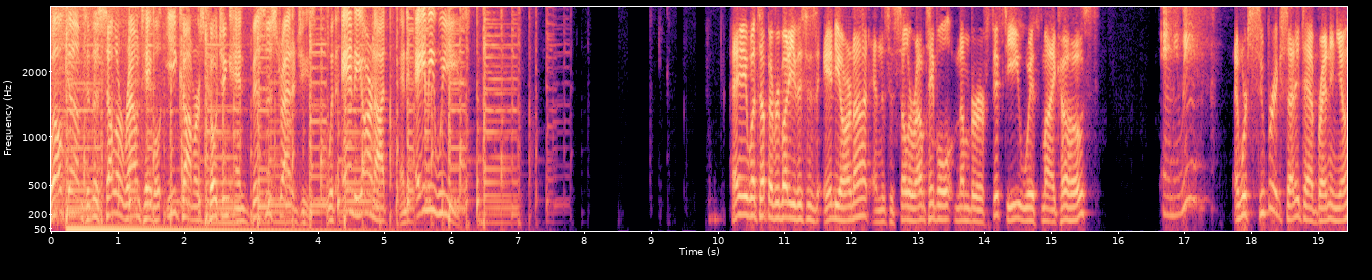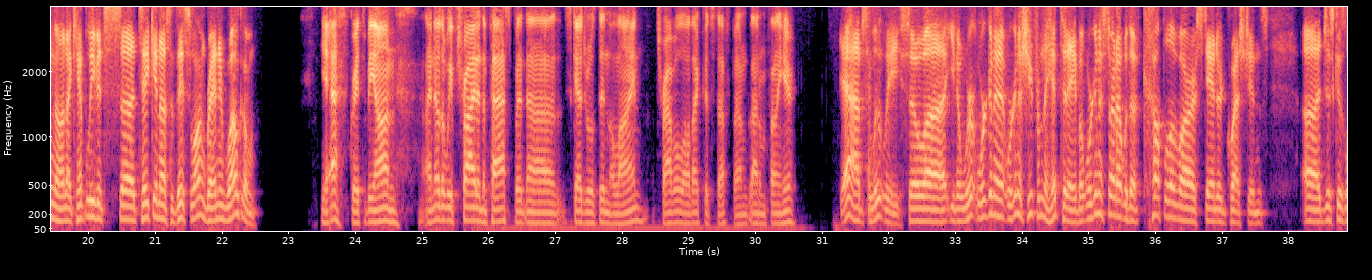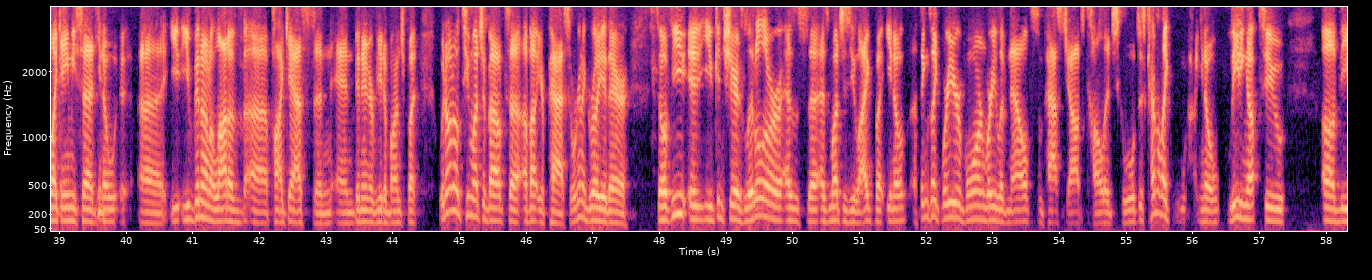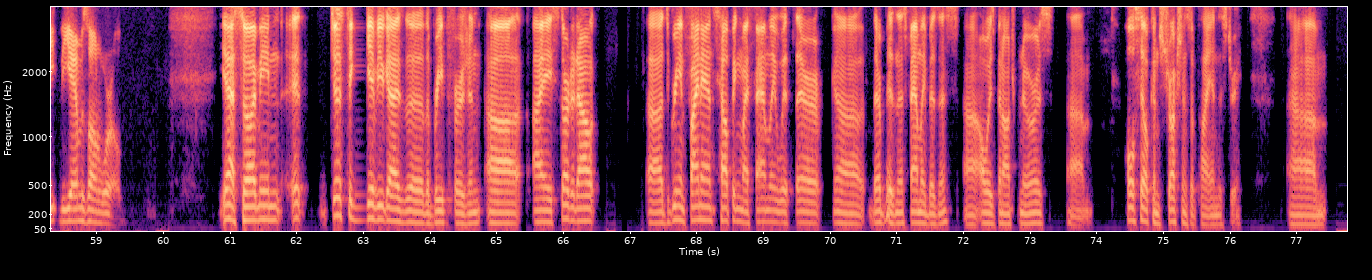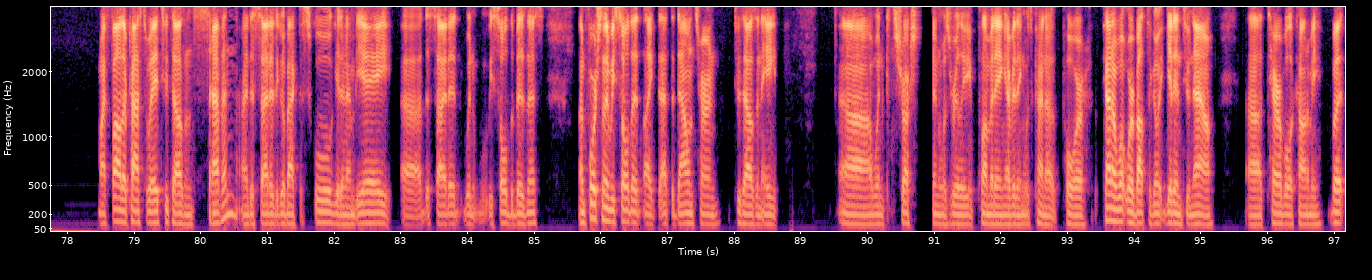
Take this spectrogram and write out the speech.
Welcome to the Seller Roundtable e commerce coaching and business strategies with Andy Arnott and Amy Wees. Hey, what's up, everybody? This is Andy Arnott, and this is Seller Roundtable number 50 with my co host, Amy Wees. And we're super excited to have Brandon Young on. I can't believe it's uh, taken us this long. Brandon, welcome. Yeah, great to be on. I know that we've tried in the past, but uh, schedules didn't align, travel, all that good stuff. But I'm glad I'm finally here. Yeah, absolutely. So, uh, you know, we're we're gonna we're gonna shoot from the hip today, but we're gonna start out with a couple of our standard questions, uh, just because, like Amy said, you know, uh, you, have been on a lot of uh, podcasts and and been interviewed a bunch, but we don't know too much about uh, about your past. So we're gonna grill you there. So if you if you can share as little or as uh, as much as you like, but you know things like where you were born, where you live now, some past jobs, college, school, just kind of like you know leading up to uh, the the Amazon world. Yeah, so I mean, it just to give you guys the the brief version. Uh, I started out uh, degree in finance, helping my family with their uh, their business, family business. Uh, always been entrepreneurs. Um, wholesale construction supply industry. Um, my father passed away 2007 i decided to go back to school get an mba uh, decided when we sold the business. Unfortunately we sold it like at the downturn 2008 uh, when construction was really plummeting. Everything was kind of poor kind of what we're about to go get into now uh, terrible economy. But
